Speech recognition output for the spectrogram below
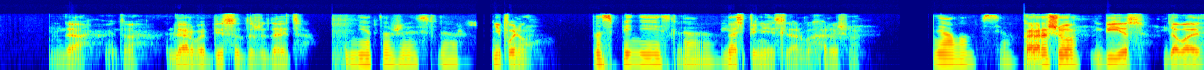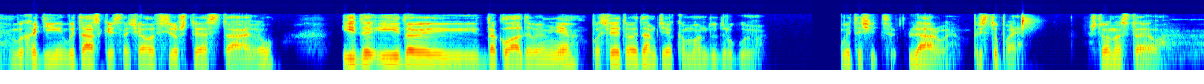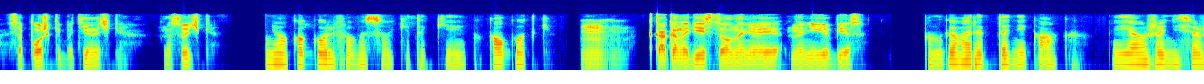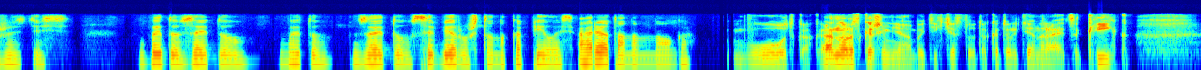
Да, это лярва беса дожидается. Нет, тоже есть лярва. Не понял. На спине есть лярва. На спине есть лярва, хорошо. Снял он все. Хорошо, бес, давай, выходи, вытаскивай сначала все, что ты оставил, и, и, и докладывай мне. После этого я дам тебе команду другую. Вытащить лярвы. Приступай. Что он оставил? Сапожки, ботиночки, носочки. У него как гольфы высокие такие, как колготки. Угу. Как она действовала на нее, на нее без? Он говорит, да никак. Я уже не сижу здесь. Выйду, зайду, выйду, зайду, соберу, что накопилось. Орет она много. Вот как. А ну расскажи мне об этих частотах, которые тебе нравятся. Крик.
